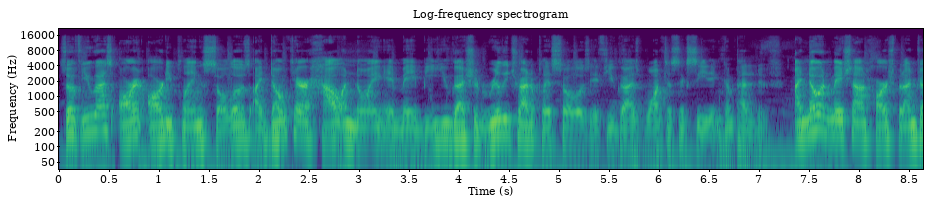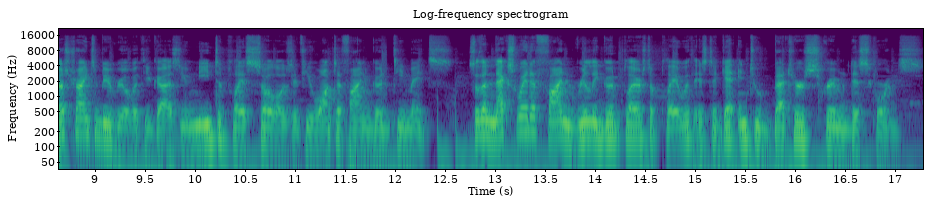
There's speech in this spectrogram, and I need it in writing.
So if you guys aren't already playing solos, I don't care how annoying it may be, you guys should really try to play solos if you guys want to succeed in competitive. I know it may sound harsh, but I'm just trying to be real with you guys. You need to play solos if you want to find good teammates. So the next way to find really good players to play with is to get into better scrim discords.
